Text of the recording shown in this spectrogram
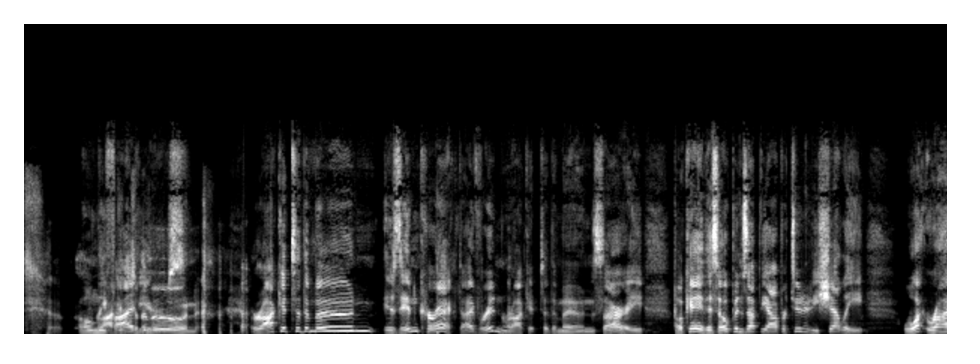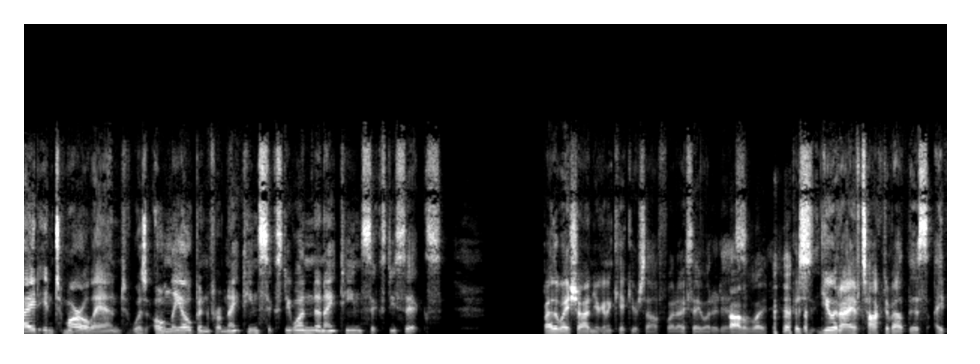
Only Rocket five to the years. moon. Rocket to the Moon is incorrect. I've ridden Rocket to the Moon. Sorry. Okay, this opens up the opportunity. Shelley, what ride in Tomorrowland was only open from 1961 to 1966? By the way, Sean, you're going to kick yourself when I say what it is. Probably. Because you and I have talked about this, I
